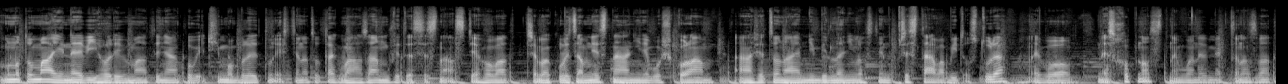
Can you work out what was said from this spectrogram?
ono to má jiné výhody. Máte nějakou větší mobilitu, nejste na to tak vázán, můžete se s nás stěhovat třeba kvůli zaměstnání nebo školám a že to nájemní bydlení vlastně přestává být ostuda nebo neschopnost, nebo nevím, jak to nazvat.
